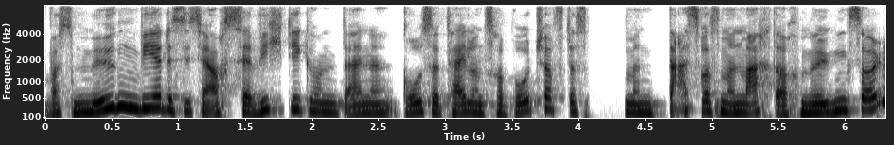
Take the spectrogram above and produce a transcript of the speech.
was mögen wir? Das ist ja auch sehr wichtig und ein großer Teil unserer Botschaft, dass man das, was man macht, auch mögen soll.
